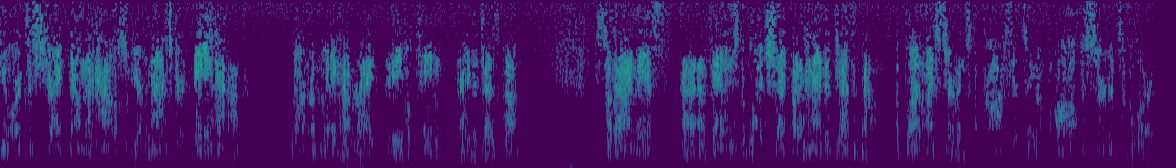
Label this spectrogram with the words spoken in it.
You are to strike down the house of your master Ahab. We all know Ahab, right? The evil king married to Jezebel. So that I may blood by the hand of Jezebel, the blood of my servants, the prophets, and of all the servants of the Lord.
